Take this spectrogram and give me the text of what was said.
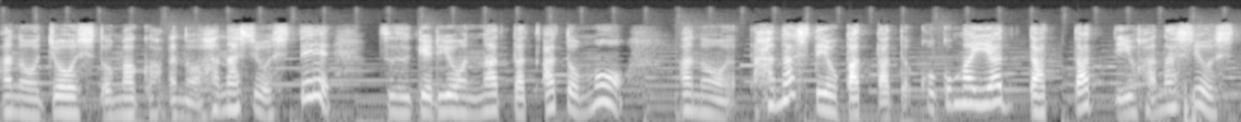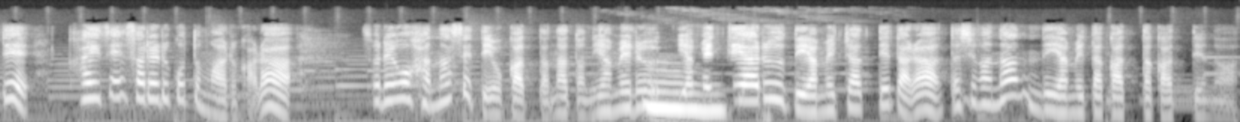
あの上司とうまくあの話をして続けるようになった後もあの話してよかったってここが嫌だったっていう話をして改善されることもあるからそれを話せてよかったなとやめる、うん。やめてやるってやめちゃってたら私がなんでやめたかったかっていうのはあ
